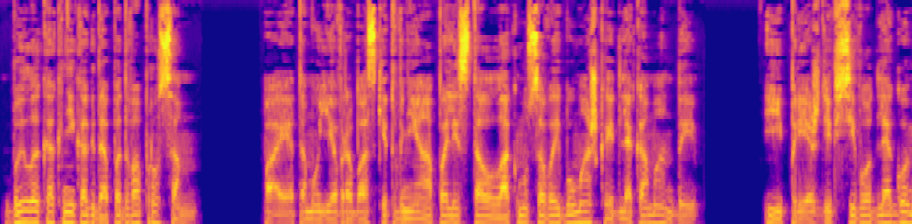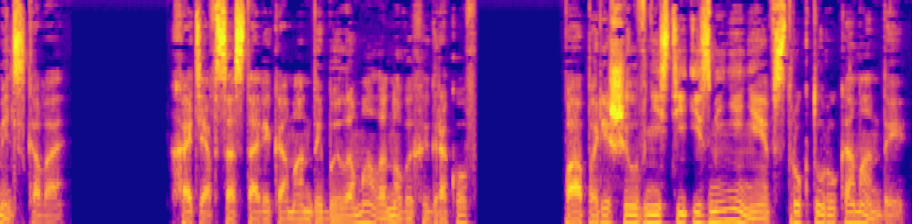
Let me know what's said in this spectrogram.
было как никогда под вопросом. Поэтому Евробаскет в Неаполе стал лакмусовой бумажкой для команды. И прежде всего для Гомельского. Хотя в составе команды было мало новых игроков, папа решил внести изменения в структуру команды.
